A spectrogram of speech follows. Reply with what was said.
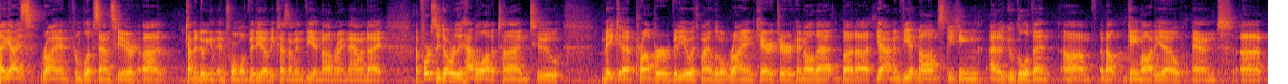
Hey guys, Ryan from Blip Sounds here. Uh, kind of doing an informal video because I'm in Vietnam right now and I unfortunately don't really have a lot of time to make a proper video with my little Ryan character and all that. But uh, yeah, I'm in Vietnam speaking at a Google event um, about game audio and uh,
